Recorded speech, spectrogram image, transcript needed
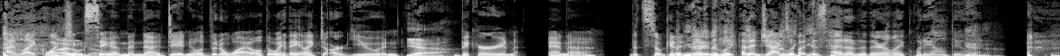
But I like watching don't. Sam and uh, Daniel. It's been a while. The way they like to argue and yeah, bicker and and uh but still get I it mean, I- done. I like and then the- Jack's like putting the- his head under there like, what are y'all doing? Yeah. yeah.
